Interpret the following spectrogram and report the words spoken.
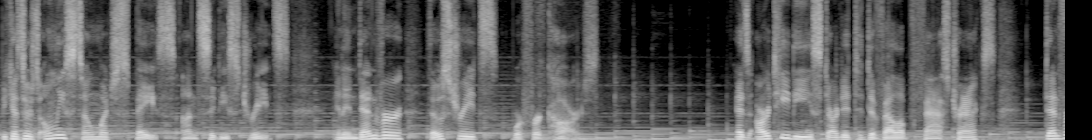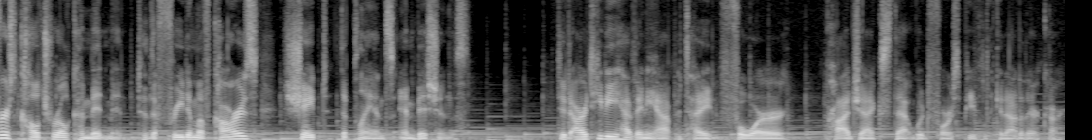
Because there's only so much space on city streets, and in Denver, those streets were for cars. As RTD started to develop fast tracks, Denver's cultural commitment to the freedom of cars shaped the plan's ambitions. Did RTD have any appetite for projects that would force people to get out of their car?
